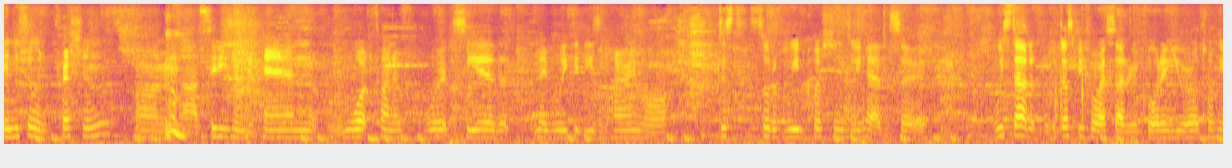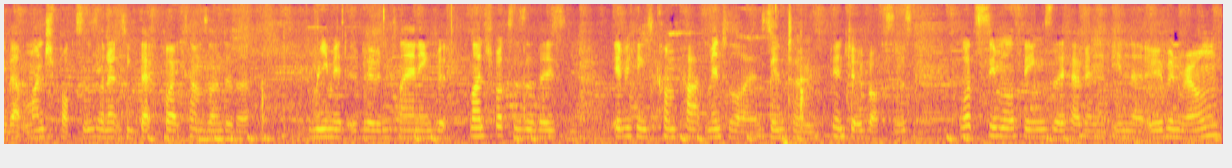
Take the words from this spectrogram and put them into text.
initial impressions on uh, cities in Japan, what kind of works here that maybe we could use at home, or just sort of weird questions we had. So we started just before I started recording. You were all talking about lunch boxes. I don't think that quite comes under the remit of urban planning, but lunch boxes are those everything's compartmentalized. Bento. Bento boxes. What similar things they have in, in the urban realm?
